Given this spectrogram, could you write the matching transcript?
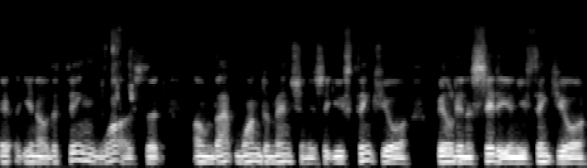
it, you know, the thing was that on that one dimension is that you think you're building a city and you think you're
